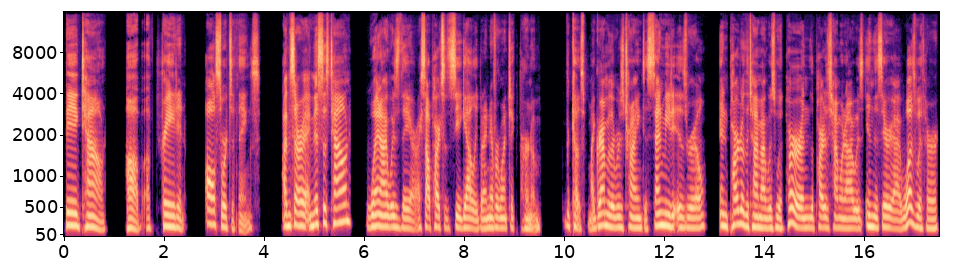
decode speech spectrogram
big town, hub of trade and all sorts of things. I'm sorry I missed this town when I was there. I saw parts of the Sea of Galilee, but I never went to Capernaum because my grandmother was trying to send me to Israel. And part of the time I was with her, and the part of the time when I was in this area, I was with her.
